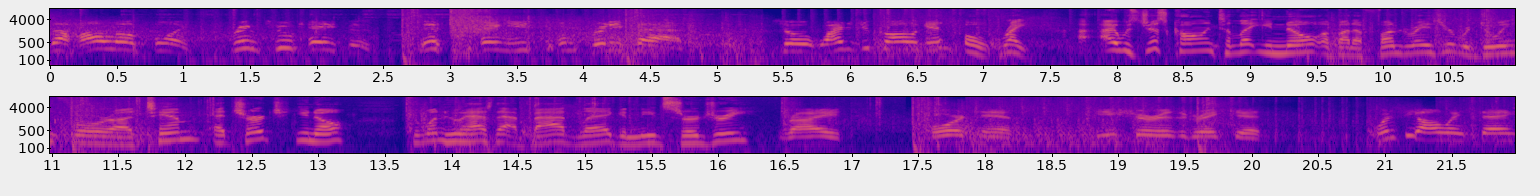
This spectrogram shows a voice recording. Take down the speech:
the hollow point. Bring two cases. This thing eats them pretty fast. So, why did you call again? Oh, right. I, I was just calling to let you know about a fundraiser we're doing for uh, Tim at church. You know, the one who has that bad leg and needs surgery. Right. Poor Tim. He sure is a great kid. What does he always say?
